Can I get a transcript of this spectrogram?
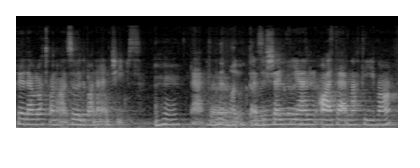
például ott van a zöld banán chips. Uh-huh. Tehát Nem ez is egy erről. ilyen alternatíva,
